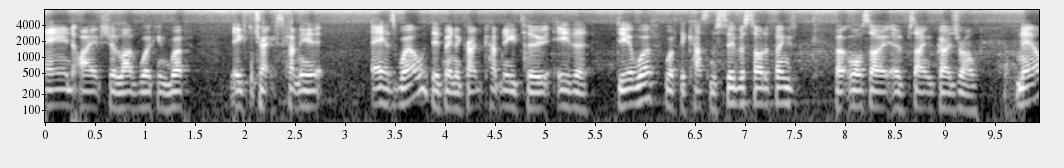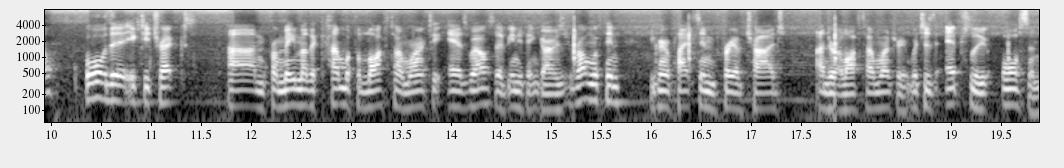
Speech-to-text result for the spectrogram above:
and I actually love working with the XT-Trax company as well. They've been a great company to either deal with, with the customer service side of things, but also if something goes wrong. Now, all the XT-Trax um, from Mean Mother come with a lifetime warranty as well, so if anything goes wrong with them, you can replace them free of charge under a lifetime warranty, which is absolutely awesome.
